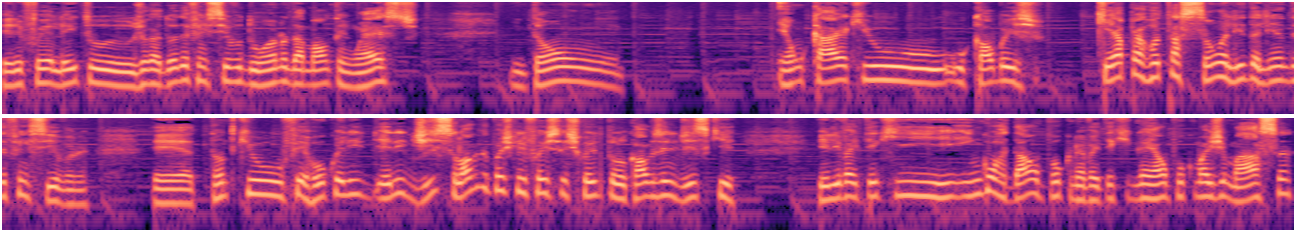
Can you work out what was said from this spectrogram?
Ele foi eleito jogador defensivo do ano da Mountain West. Então, é um cara que o, o Cowboys quer para rotação ali da linha defensiva, né? É, tanto que o Ferroco, ele, ele disse, logo depois que ele foi escolhido pelo Cowboys, ele disse que ele vai ter que engordar um pouco, né? Vai ter que ganhar um pouco mais de massa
